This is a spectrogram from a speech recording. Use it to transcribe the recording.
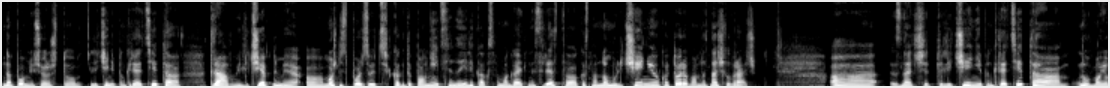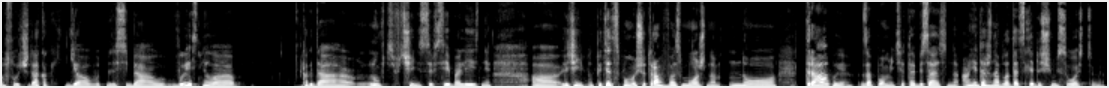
Напомню еще раз, что лечение панкреатита травами лечебными э, можно использовать как дополнительное или как вспомогательное средство к основному лечению, которое вам назначил врач. А, значит, лечение панкреатита, ну, в моем случае, да, как я вот для себя выяснила, когда, ну, в течение всей болезни, а, лечение панкреатита с помощью трав возможно, но травы, запомните, это обязательно, они должны обладать следующими свойствами.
